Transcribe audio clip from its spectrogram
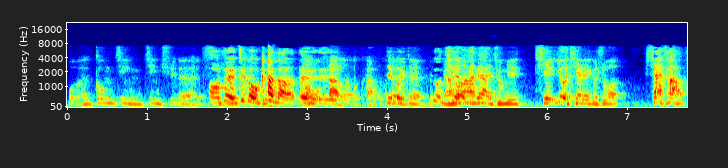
我们攻进禁区的哦，对，这个我看到了，对对对，我看了，我看了，对对，然后阿森纳球迷贴又贴了一个说 shut up，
